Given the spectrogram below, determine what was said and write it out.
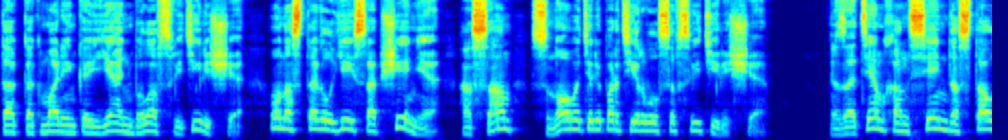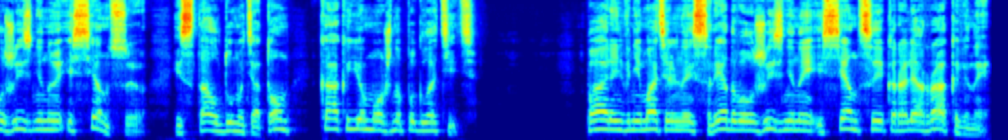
Так как маленькая Янь была в святилище, он оставил ей сообщение, а сам снова телепортировался в святилище. Затем Хан Сень достал жизненную эссенцию и стал думать о том, как ее можно поглотить. Парень внимательно исследовал жизненные эссенции короля раковины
